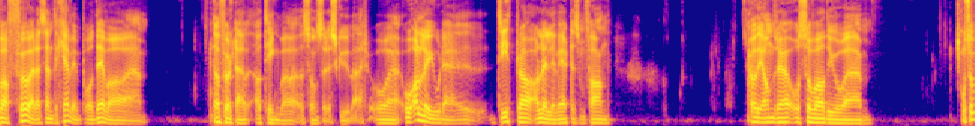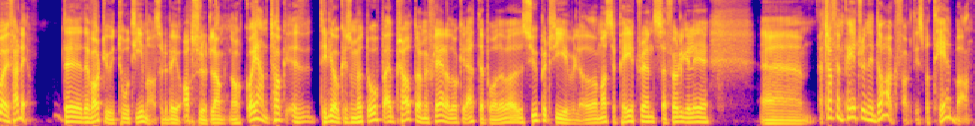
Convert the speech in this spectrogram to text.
var før jeg sendte Kevin på, det var eh, Da følte jeg at ting var sånn som det skulle være. Og, eh, og alle gjorde det dritbra. Alle leverte som faen. Og de andre. Og så var det jo eh, Og så var vi ferdige det, det varte jo i to timer, så det ble jo absolutt langt nok. Og igjen, takk eh, til dere som møtte opp. Jeg prata med flere av dere etterpå. Det var supertrivelig, og det var masse patrons, selvfølgelig. Eh, jeg traff en patron i dag, faktisk, på T-banen.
